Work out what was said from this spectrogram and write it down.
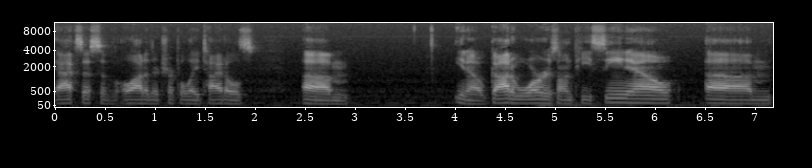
access of a lot of their AAA titles. Um, you know, God of War is on PC now, um,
